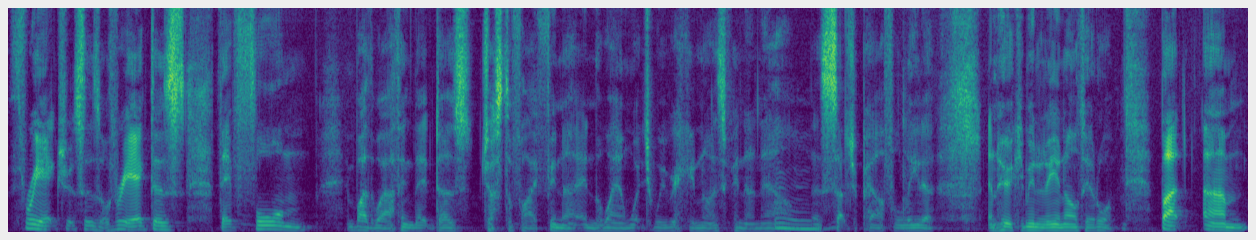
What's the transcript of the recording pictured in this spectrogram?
three actresses or three actors that form. And by the way, I think that does justify Whina in the way in which we recognise Whina now mm. as such a powerful leader in her community in Aotearoa. But um,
